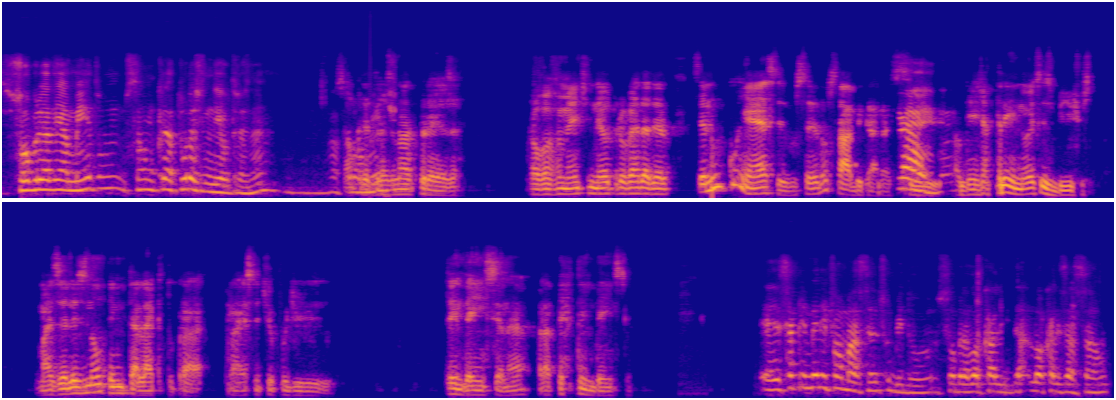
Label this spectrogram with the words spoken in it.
Sobre o alinhamento, são criaturas neutras, né? São criaturas de natureza. Provavelmente neutro verdadeiro. Você não conhece, você não sabe, cara. É. alguém já treinou esses bichos. Mas eles não têm intelecto para esse tipo de tendência, né? Para ter tendência. Essa é a primeira informação, Scooby-Doo, sobre a localida- localização.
